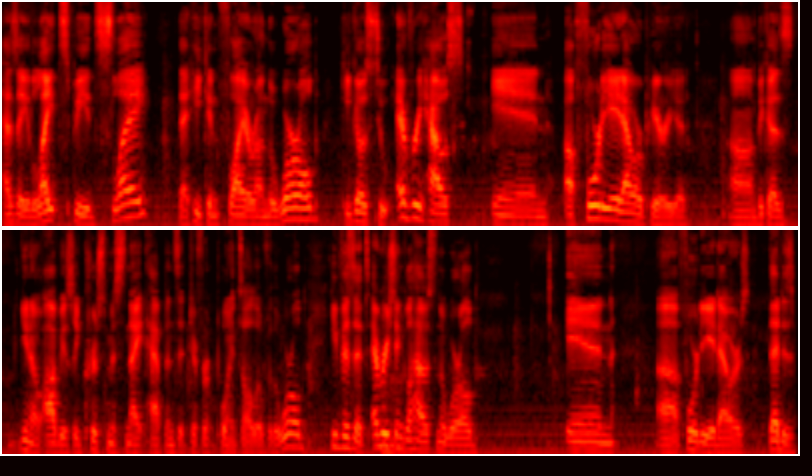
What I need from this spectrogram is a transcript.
has a light speed sleigh that he can fly around the world. He goes to every house in a 48 hour period um, because, you know, obviously Christmas night happens at different points all over the world. He visits every single house in the world in uh, 48 hours. That is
